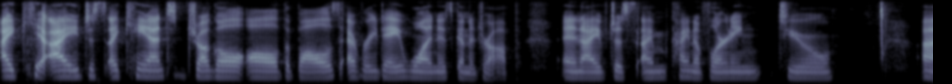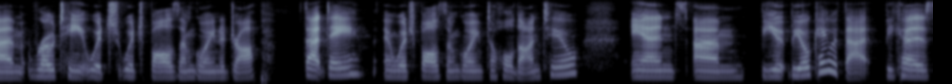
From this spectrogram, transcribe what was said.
I can't, I just, I can't juggle all the balls every day. One is going to drop. And I've just, I'm kind of learning to um, rotate which which balls I'm going to drop that day and which balls I'm going to hold on to, and um, be be okay with that because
